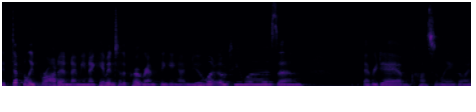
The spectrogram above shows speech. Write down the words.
it's definitely broadened. I mean, I came into the program thinking I knew what OT was and every day I'm constantly going,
